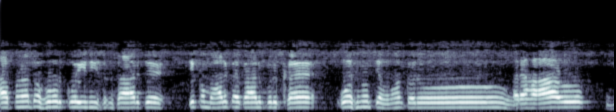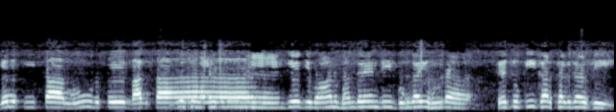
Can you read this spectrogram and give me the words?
ਆਪਣਾ ਤਾਂ ਹੋਰ ਕੋਈ ਨਹੀਂ ਸੰਸਾਰ 'ਚ। ਇੱਕ ਮਾਲਕ ਅਕਾਲ ਪੁਰਖ ਹੈ ਉਸ ਨੂੰ ਧਿਆਉਣਾ ਕਰੋ। ਰਹਾਉ ਜਿਨ ਕੀਤਾ ਮੂੜ ਤੇ ਬਗਤਾ ਜੇ ਜਵਾਨ ਬੰਦ ਰਹਿੰਦੀ ਗੁੰਗਾ ਹੀ ਹੁੰਦਾ ਫਿਰ ਤੂੰ ਕੀ ਕਰ ਸਕਦਾ ਸੀ?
